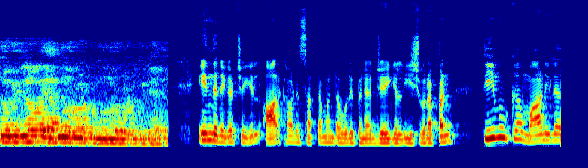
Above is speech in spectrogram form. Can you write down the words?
தொகுதியிலும் இரநூறு ரோட்டு முந்நூறு ரோட்டு கிடையாது. இந்த நிகழ்ச்சியில் ஆற்காடு சட்டமன்ற உறுப்பினர் ஜே எல் ஈஸ்வரப்பன் திமுக மாநில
